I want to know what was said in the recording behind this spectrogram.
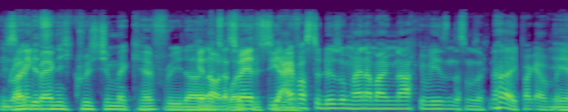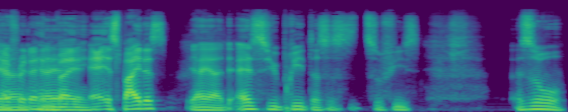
ein Ich sage jetzt Back. nicht Christian McCaffrey da. Genau, das wäre jetzt die Receiver. einfachste Lösung meiner Meinung nach gewesen, dass man sagt, na, ich packe einfach Ja, McCaffrey dahin, ja, ja, weil nee. er ist beides. Ja, ja, er ist Hybrid, das ist zu fies. So,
